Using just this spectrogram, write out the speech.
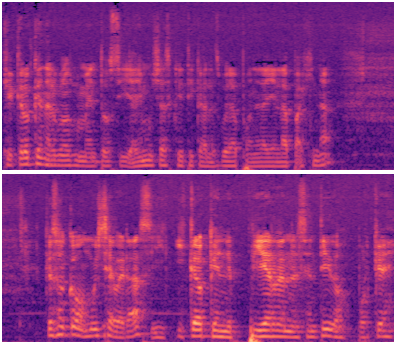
que creo que en algunos momentos, y hay muchas críticas, les voy a poner ahí en la página, que son como muy severas y, y creo que pierden el sentido. ¿Por qué?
